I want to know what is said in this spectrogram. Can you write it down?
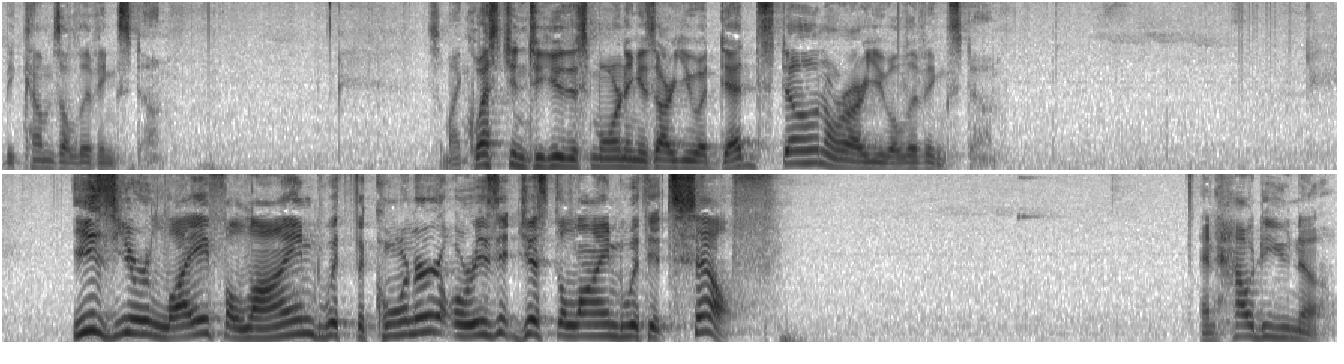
becomes a living stone. So, my question to you this morning is Are you a dead stone or are you a living stone? Is your life aligned with the corner or is it just aligned with itself? And how do you know?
